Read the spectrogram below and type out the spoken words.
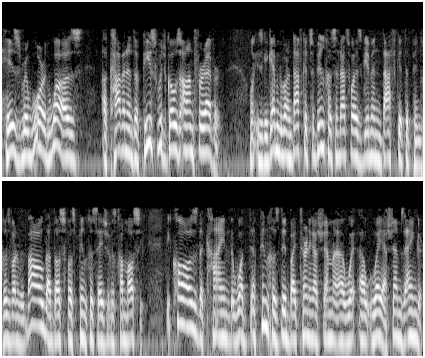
his reward was a covenant of peace which goes on forever. Is gegeben geworden Dafke zu Pinchas, and that's why it's given Dafke to Pinchas, bald das was Pinchas Eshev Chamosi. Because the kind, what Pinchas did by turning Hashem away, away Hashem's anger,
